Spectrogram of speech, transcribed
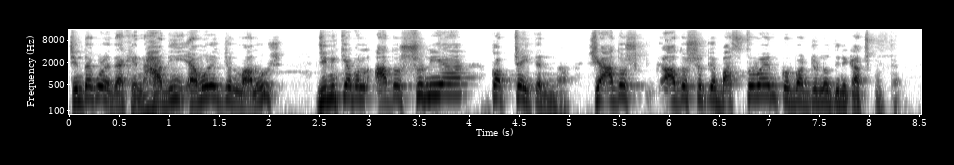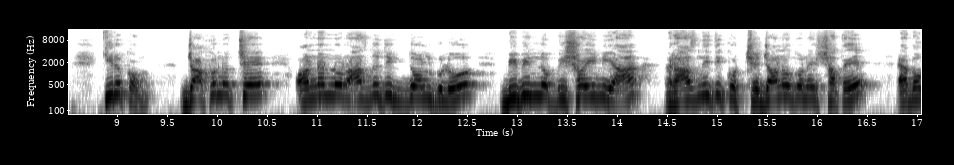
চিন্তা করে দেখেন, হাদি এমন একজন মানুষ যিনি কেবল আদর্শ নিয়ে কপ চাইতেন না, সে আদর্শ, আদর্শকে বাস্তবায়ন করবার জন্য তিনি কাজ করতেন। কীরকম? যখন হচ্ছে অন্যান্য রাজনৈতিক দলগুলো বিভিন্ন বিষয় নিয়ে রাজনীতি করছে জনগণের সাথে এবং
